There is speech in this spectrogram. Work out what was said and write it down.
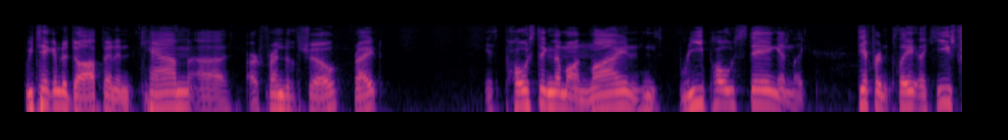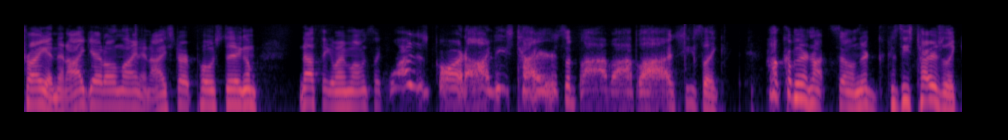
we take him to Dauphin, and Cam, uh, our friend of the show, right, is posting them online, and he's reposting and like different play. Like he's trying, and then I get online and I start posting them. Nothing. My mom's like, "What is going on? These tires and blah blah blah." And she's like, "How come they're not selling? They're because these tires are like,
